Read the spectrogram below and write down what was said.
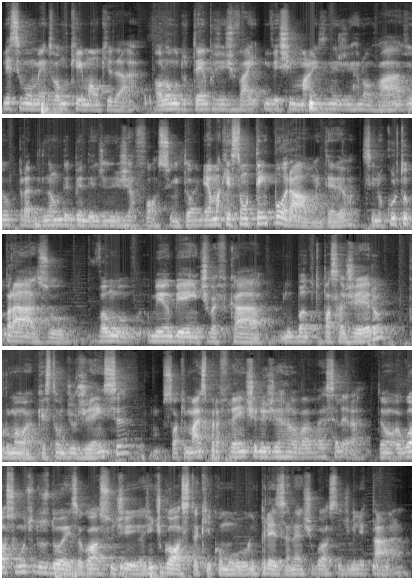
Nesse momento, vamos queimar o que dá. Ao longo do tempo, a gente vai investir mais em energia renovável para não depender de energia fóssil. Então, é uma questão temporal, entendeu? Se no curto prazo vamos, o meio ambiente vai ficar no banco do passageiro por uma questão de urgência, só que mais para frente a energia renovável vai acelerar. Então eu gosto muito dos dois. Eu gosto de, a gente gosta aqui como empresa, né? A gente gosta de militar,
